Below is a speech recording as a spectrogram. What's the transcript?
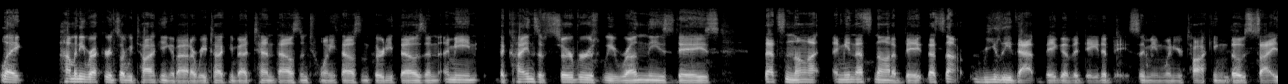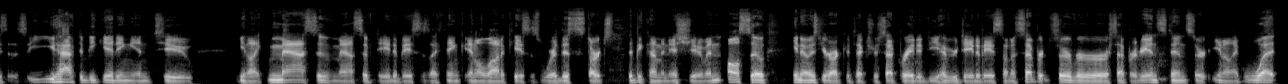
like how many records are we talking about? Are we talking about 10,000, 20,000, 30,000? I mean, the kinds of servers we run these days, that's not, I mean, that's not a big, that's not really that big of a database. I mean, when you're talking those sizes, you have to be getting into, you know, like massive, massive databases, I think, in a lot of cases where this starts to become an issue. And also, you know, is your architecture separated? Do you have your database on a separate server or a separate instance or, you know, like what,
